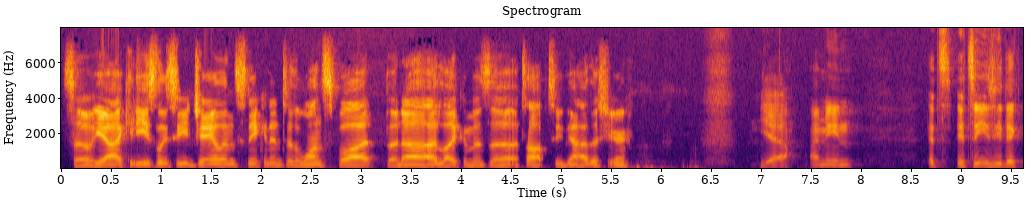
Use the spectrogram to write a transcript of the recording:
So yeah, I could easily see Jalen sneaking into the one spot, but uh, I like him as a, a top two guy this year. Yeah, I mean, it's it's easy to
